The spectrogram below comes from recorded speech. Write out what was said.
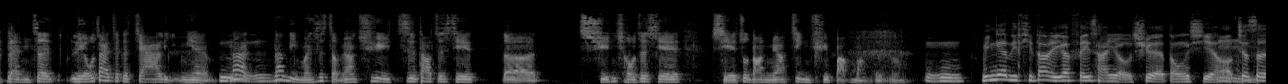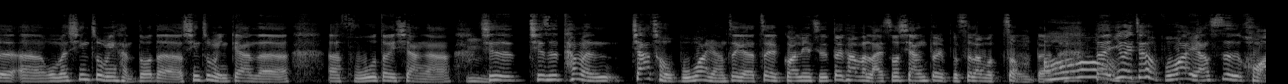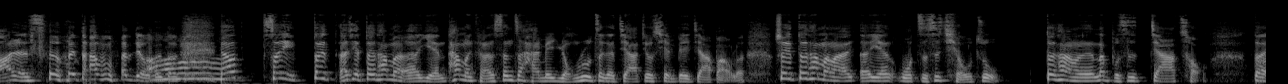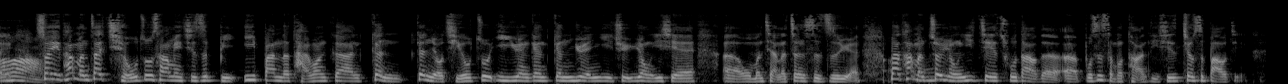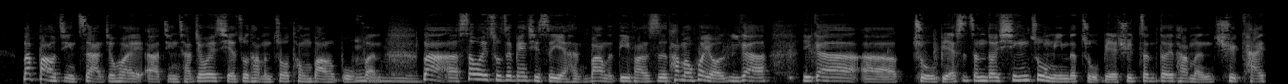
忍 着留在这个家里面。嗯、那那你们是怎么样去知道这些呃？寻求这些协助，然后你们要进去帮忙的呢？嗯嗯，明哥，你提到一个非常有趣的东西哦，嗯、就是呃，我们新住民很多的新住民这样的呃服务对象啊，嗯、其实其实他们家丑不外扬这个这个观念，其实对他们来说相对不是那么重的。哦，对，因为这个不外扬是华人社会大部分有的东西，哦、然后所以对，而且对他们而言，他们可能甚至还没融入这个家就先被家暴了，所以对他们来而言，我只是求助。对他们那不是家丑，对，oh. 所以他们在求助上面其实比一般的台湾个案更更有求助意愿，更更愿意去用一些呃我们讲的正式资源。那他们最容易接触到的呃不是什么团体，其实就是报警。那报警自然就会呃，警察就会协助他们做通报的部分。嗯、那呃，社会处这边其实也很棒的地方是，他们会有一个一个呃组别是针对新住民的组别去针对他们去开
